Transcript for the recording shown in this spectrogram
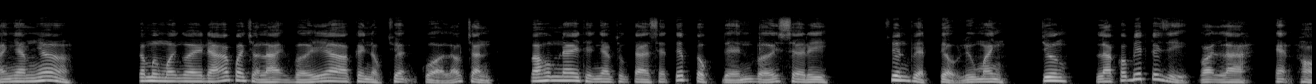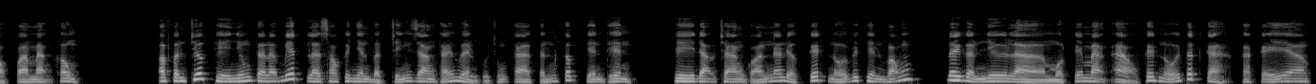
anh em nhé Chào mừng mọi người đã quay trở lại với uh, kênh đọc truyện của Lão Trần. Và hôm nay thì anh em chúng ta sẽ tiếp tục đến với series Xuyên Việt Tiểu Lưu Manh. Chương là có biết cái gì gọi là hẹn hò qua mạng không? Ở phần trước thì chúng ta đã biết là sau khi nhân vật chính Giang Thái Huyền của chúng ta tấn cấp tiên thiên thì đạo tràng quán đã được kết nối với thiên võng. Đây gần như là một cái mạng ảo kết nối tất cả các cái uh,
